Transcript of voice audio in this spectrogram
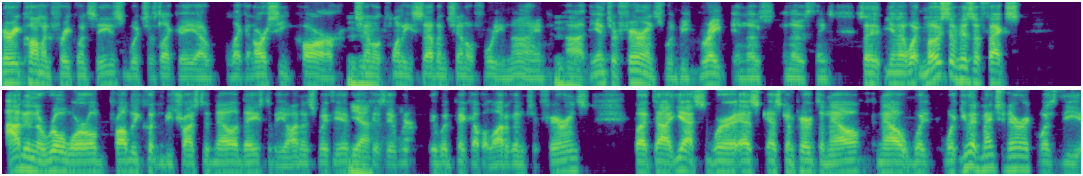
very common frequencies, which is like a, a like an RC car, mm-hmm. channel 27, channel 49. Mm-hmm. Uh, the interference would be great in those in those things. So you know what? Most of his effects out in the real world probably couldn't be trusted nowadays to be honest with you yeah. because it would it would pick up a lot of interference but uh, yes whereas as compared to now now what what you had mentioned eric was the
